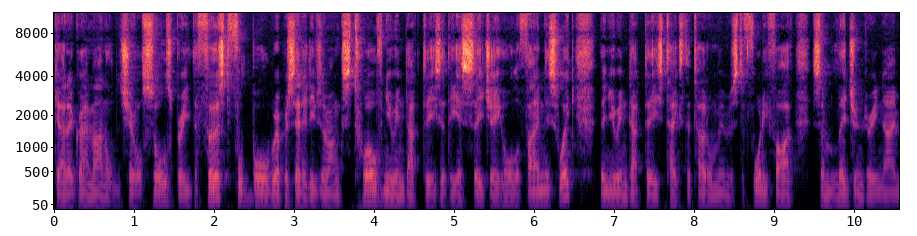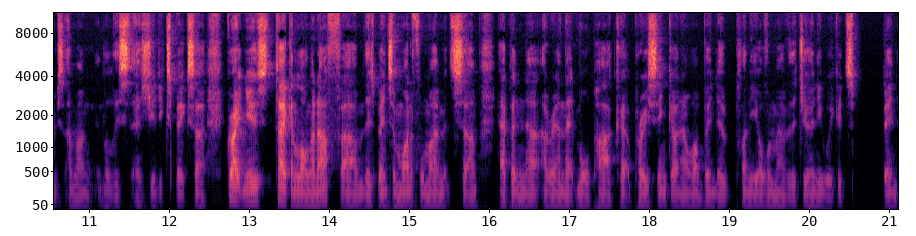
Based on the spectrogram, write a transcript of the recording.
go to Graham Arnold and Cheryl Salisbury, the first football representatives amongst 12 new inductees at the SCG Hall of Fame this week. The new inductees takes the total members to 45, some legendary names among the list, as you'd expect. So, great news, taken long enough. Um, there's been some wonderful moments um, happen uh, around that Moore Park uh, precinct. I know I've been to plenty of them over the journey. We could spend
